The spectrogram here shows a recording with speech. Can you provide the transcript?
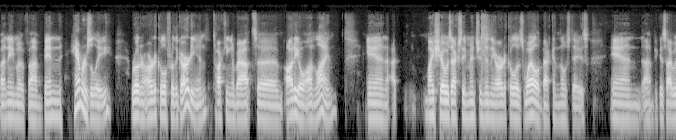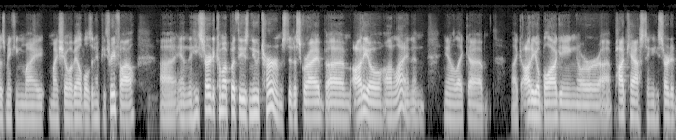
by the name of uh, Ben Hammersley wrote an article for the Guardian talking about uh, audio online, and I, my show was actually mentioned in the article as well back in those days, and uh, because I was making my my show available as an MP3 file. Uh, and he started to come up with these new terms to describe um, audio online, and you know, like uh, like audio blogging or uh, podcasting. He started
